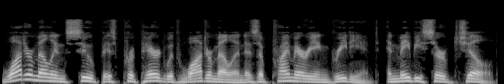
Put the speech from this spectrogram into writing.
Watermelon soup is prepared with watermelon as a primary ingredient, and may be served chilled.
